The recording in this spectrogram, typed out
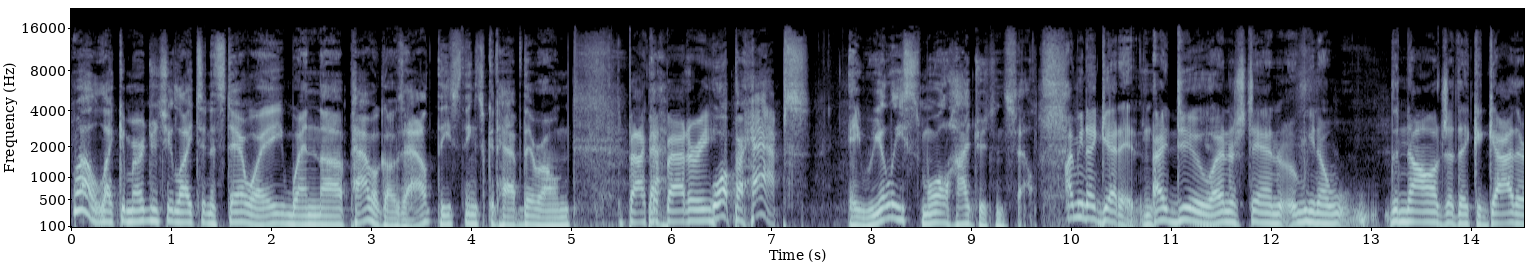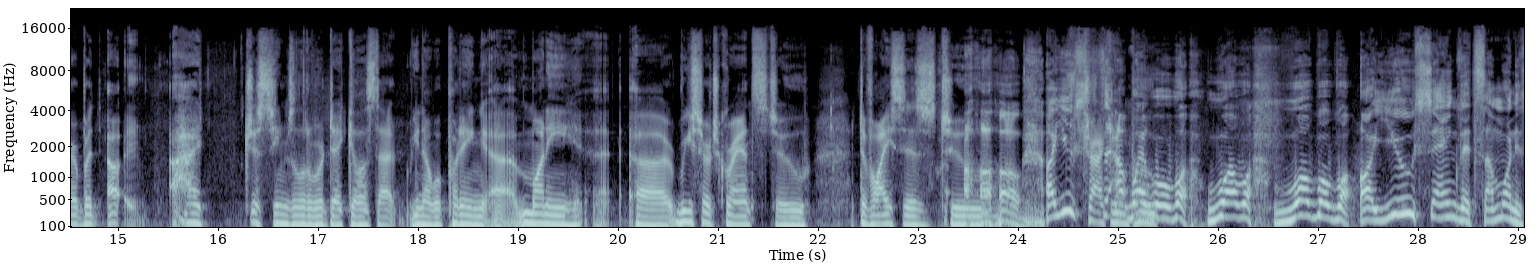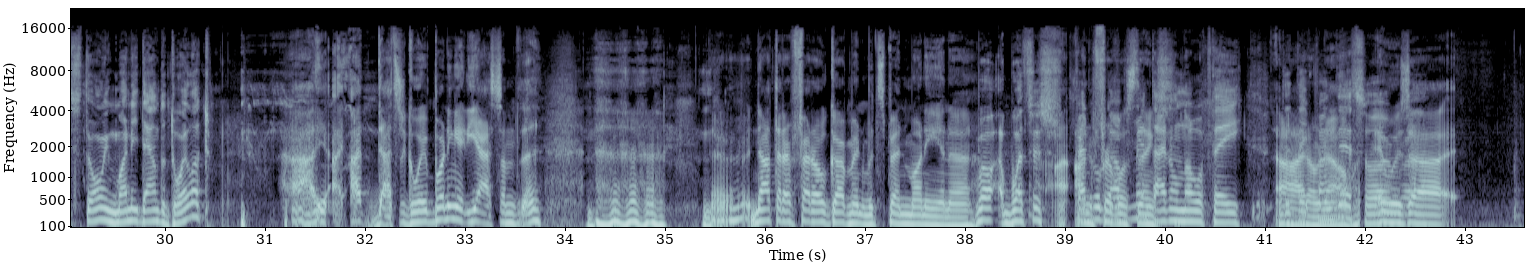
Well, like emergency lights in a stairway, when uh, power goes out, these things could have their own Backup ba- battery. or perhaps a really small hydrogen cell. I mean, I get it. I do. I understand, you know, the knowledge that they could gather, but uh, I just seems a little ridiculous that, you know, we're putting uh, money, uh, research grants to devices to. Oh, are you Tracking sa- whoa, whoa, whoa, whoa, whoa, whoa, whoa? Are you saying that someone is throwing money down the toilet? I, I, I, that's a good way of putting it. Yes. I'm, not that our federal government would spend money in a. Well, what's this Uh, federal unfrivolous government? things. I don't know if they did Uh, I don't fund know. this. Or, it was. Uh,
